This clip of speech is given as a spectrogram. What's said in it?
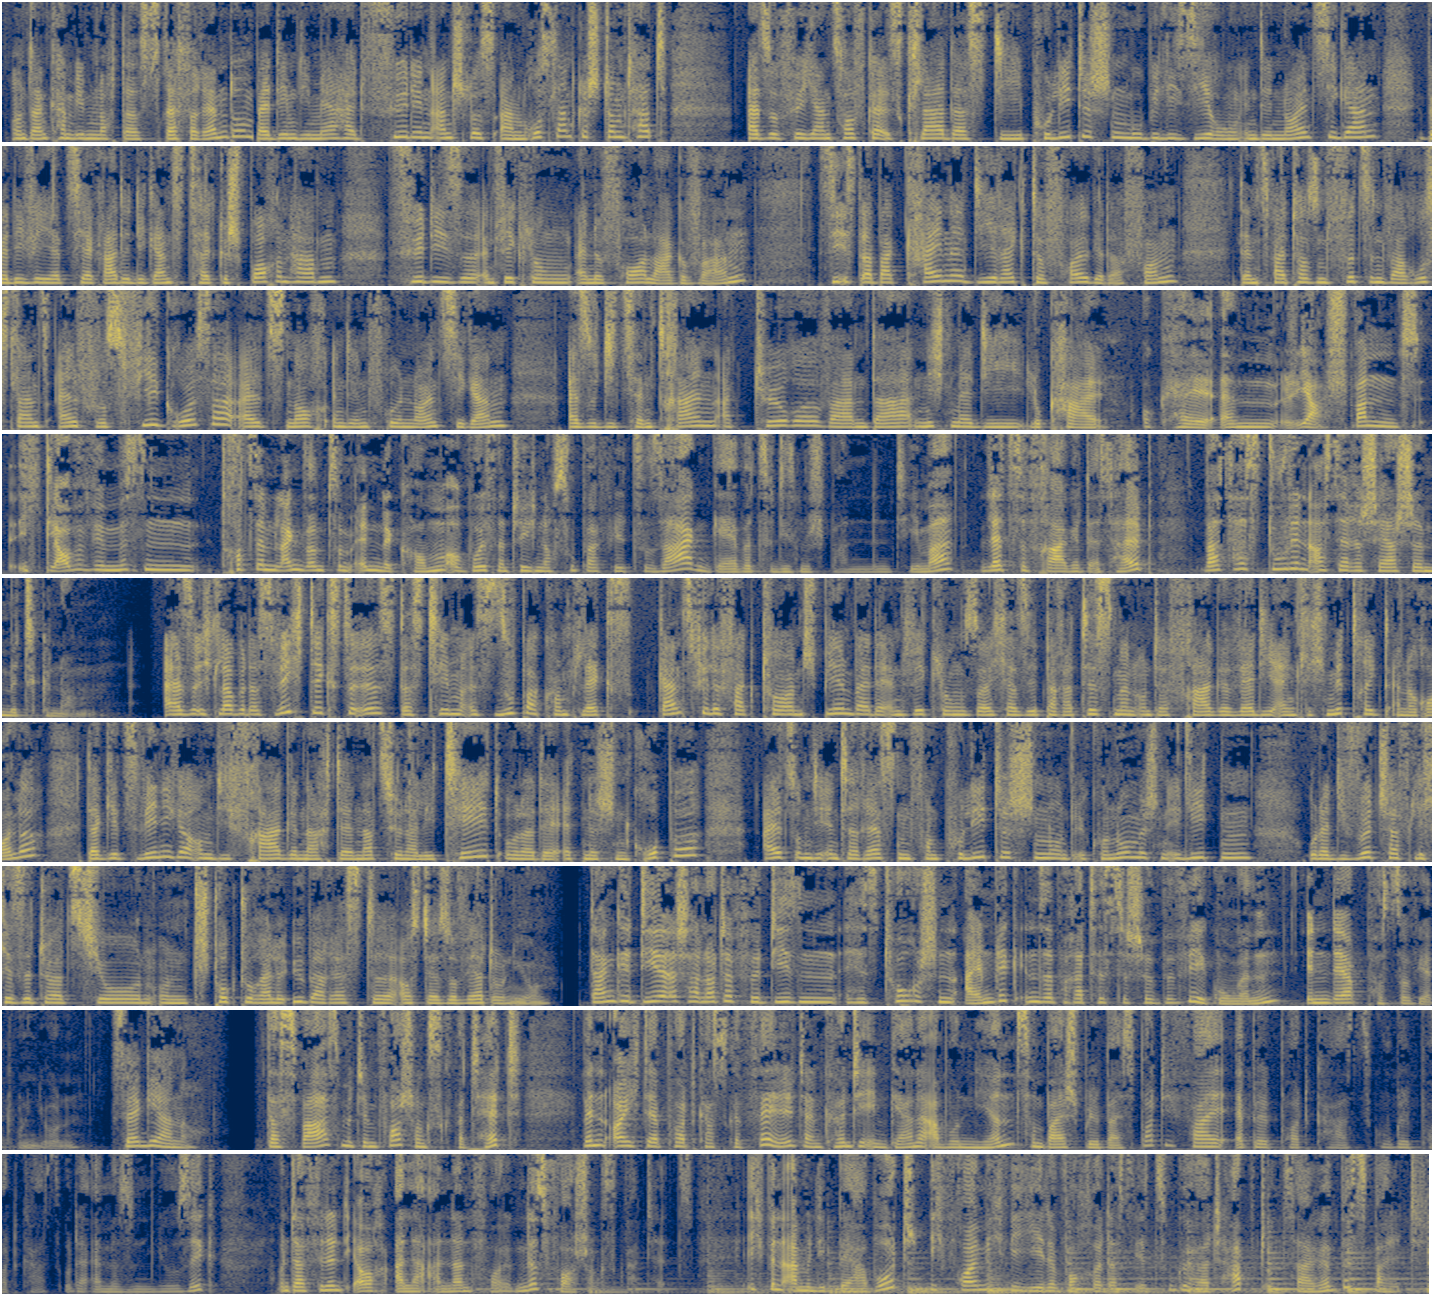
Und dann kam eben noch das Referendum, bei dem die Mehrheit für den Anschluss an Russland gestimmt hat. Also für Jan Zofka ist klar, dass die politischen Mobilisierungen in den 90ern, über die wir jetzt ja gerade die ganze Zeit gesprochen haben, für diese Entwicklung eine Vorlage waren. Sie ist aber keine direkte Folge davon, denn 2014 war Russlands Einfluss viel größer als noch in den frühen 90ern. Also die zentralen Akteure waren da nicht mehr die lokalen. Okay, ähm, ja, spannend. Ich glaube, wir müssen trotzdem langsam zum Ende kommen, obwohl es natürlich noch super viel zu sagen gäbe zu diesem spannenden Thema. Letzte Frage deshalb. Was hast du denn aus der Recherche mitgenommen? Also ich glaube, das Wichtigste ist, das Thema ist super komplex. Ganz viele Faktoren spielen bei der Entwicklung solcher Separatismen und der Frage, wer die eigentlich mitträgt, eine Rolle. Da geht es weniger um die Frage nach der Nationalität oder der ethnischen Gruppe, als um die Interessen von politischen und ökonomischen Eliten oder die wirtschaftliche Situation und strukturelle Überreste aus der Sowjetunion. Danke dir, Charlotte, für diesen historischen Einblick in separatistische Bewegungen in der Post-Sowjetunion. Sehr gerne. Das war's mit dem Forschungsquartett. Wenn euch der Podcast gefällt, dann könnt ihr ihn gerne abonnieren, zum Beispiel bei Spotify, Apple Podcasts, Google Podcasts oder Amazon Music. Und da findet ihr auch alle anderen Folgen des Forschungsquartetts. Ich bin Amelie Baerbutt. Ich freue mich wie jede Woche, dass ihr zugehört habt und sage bis bald.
